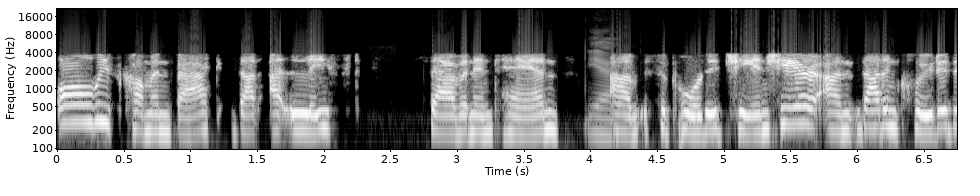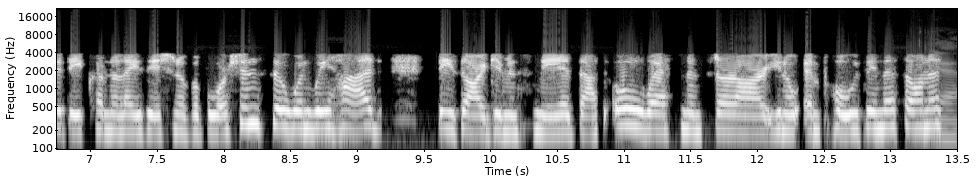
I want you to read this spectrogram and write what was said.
always coming back that at least seven in ten yeah. um, supported change here, and that included the decriminalisation of abortion. So when we had these arguments made that oh Westminster are you know imposing this on us, yeah.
